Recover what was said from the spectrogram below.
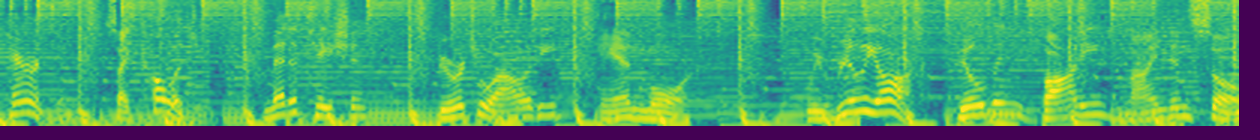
parenting, psychology, meditation, spirituality, and more. We really are building body, mind, and soul.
